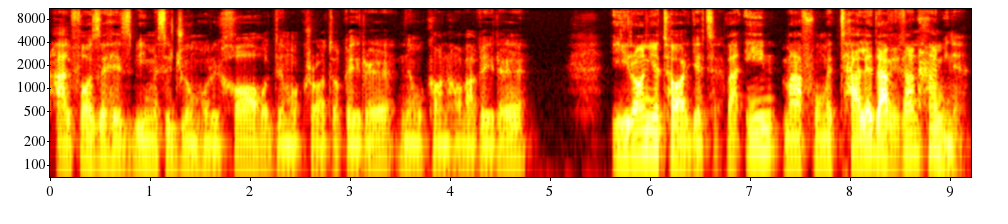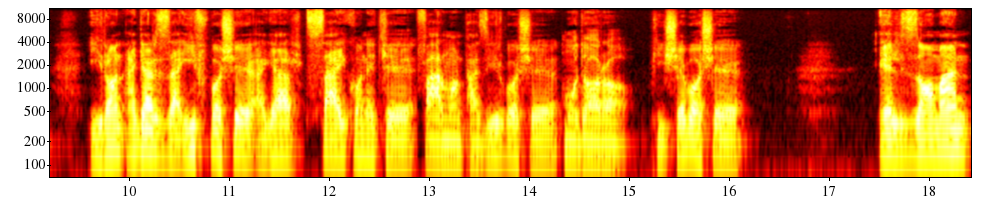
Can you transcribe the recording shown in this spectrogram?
الفاظ حزبی مثل جمهوری خواه و دموکرات و غیره نوکان ها و غیره ایران یه تارگته و این مفهوم تله دقیقا همینه. ایران اگر ضعیف باشه اگر سعی کنه که فرمان پذیر باشه مدارا پیشه باشه الزامن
